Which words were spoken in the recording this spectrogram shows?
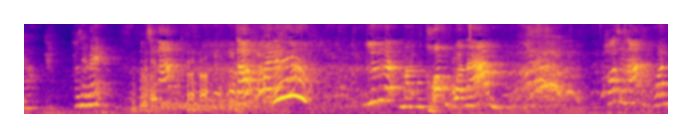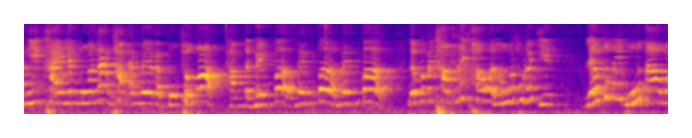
ยากค่ะเข้าใจไหมเพราะฉะนั้นจำไว้เลยเลือดมันข้นกว่าน้ำเพราะฉะนั้นวันนี้ใครยังมัวนั่งทำแอมเวย์แบบปลูกเถอะก็ทำแต่ member member member แล้วก็ไปทำให้เขาอะรู้ว่าธุรกิจ แล้วก็ไม่หูตาไว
